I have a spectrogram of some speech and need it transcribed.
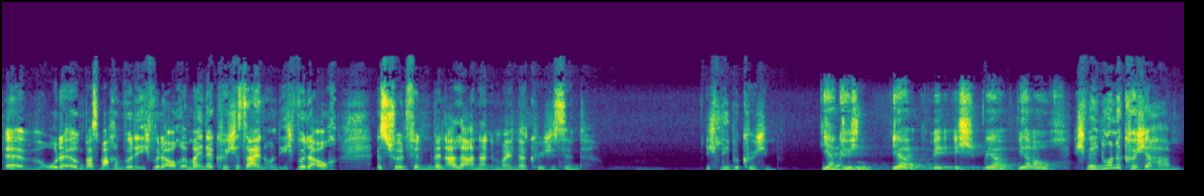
äh, oder irgendwas machen würde, ich würde auch immer in der Küche sein und ich würde auch es schön finden, wenn alle anderen immer in der Küche sind. Ich liebe Küchen. Ja, Küchen. Ja, ich, ja, wir auch. Ich will nur eine Küche haben.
